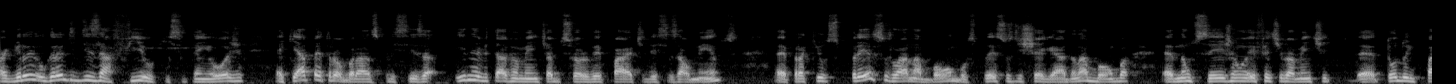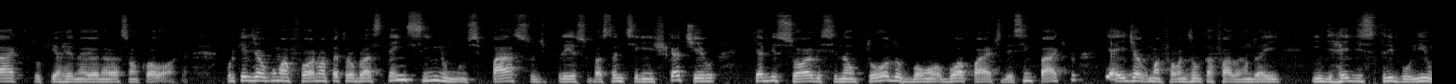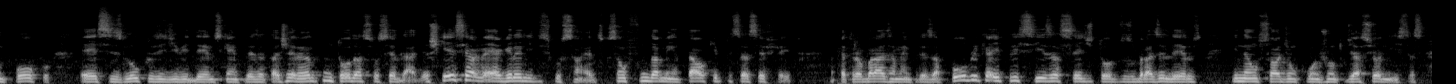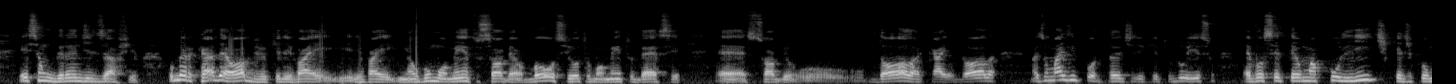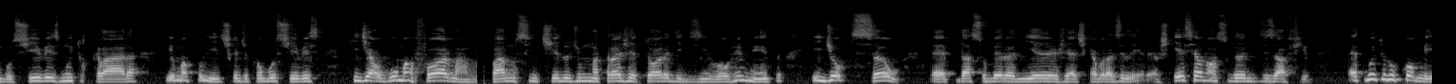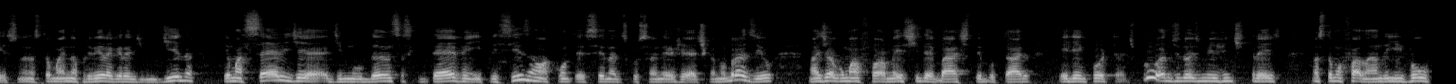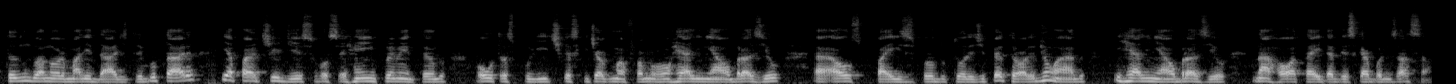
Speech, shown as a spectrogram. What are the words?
a, o grande desafio que se tem hoje é que a Petrobras precisa inevitavelmente absorver parte desses aumentos é, para que os preços lá na bomba, os preços de chegada na bomba, é, não sejam efetivamente é, todo o impacto que a remuneração coloca. Porque, de alguma forma, a Petrobras tem sim um espaço de preço bastante significativo que absorve, se não todo, bom, boa parte desse impacto, e aí, de alguma forma, nós vamos estar falando aí em redistribuir um pouco esses lucros e dividendos que a empresa está gerando com toda a sociedade. Acho que essa é a grande discussão, é a discussão fundamental que precisa ser feita. A Petrobras é uma empresa pública e precisa ser de todos os brasileiros e não só de um conjunto de acionistas. Esse é um grande desafio. O mercado é óbvio que ele vai, ele vai em algum momento sobe a bolsa, em outro momento desce, é, sobe o dólar, cai o dólar, mas o mais importante de que tudo isso é você ter uma política de combustíveis muito clara e uma política de combustíveis que, de alguma forma, vá no sentido de uma trajetória de desenvolvimento e de opção é, da soberania energética brasileira. Acho que esse é o nosso grande desafio. É muito no começo, né? nós estamos aí na primeira grande medida, tem uma série de, de mudanças que devem e precisam acontecer na discussão energética no Brasil, mas de alguma forma este debate tributário ele é importante. Para o ano de 2023, nós estamos falando e voltando à normalidade tributária, e a partir disso você reimplementando outras políticas que de alguma forma vão realinhar o Brasil ah, aos países produtores de petróleo de um lado e realinhar o Brasil na rota aí da descarbonização.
